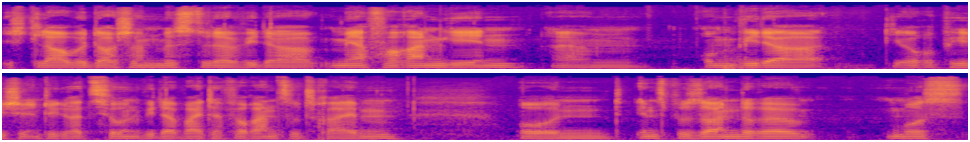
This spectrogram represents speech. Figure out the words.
ich glaube, Deutschland müsste da wieder mehr vorangehen, ähm, um wieder die europäische Integration wieder weiter voranzutreiben. Und insbesondere muss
